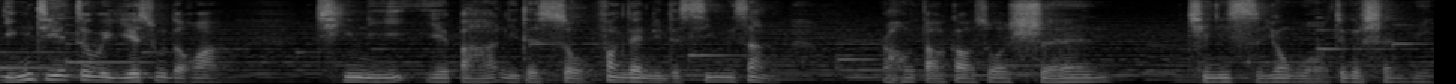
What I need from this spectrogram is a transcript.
迎接这位耶稣的话，请你也把你的手放在你的心上，然后祷告说：“神，请你使用我这个生命，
